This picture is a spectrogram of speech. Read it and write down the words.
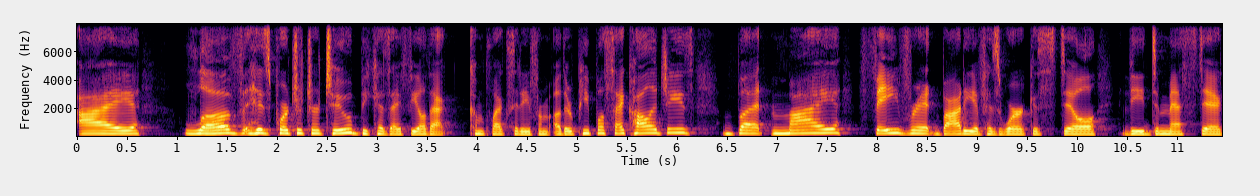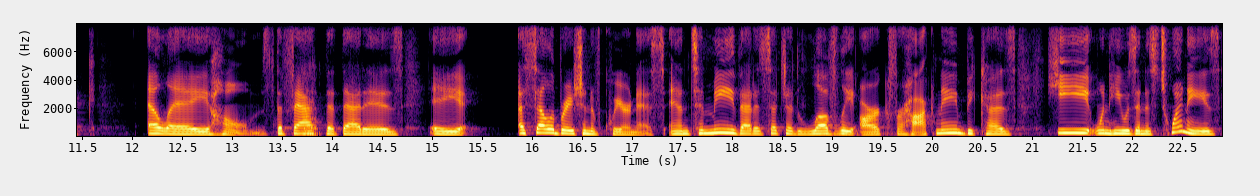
I love his portraiture too because I feel that complexity from other people's psychologies. But my favorite body of his work is still the domestic LA homes. The fact that that is a a celebration of queerness. And to me, that is such a lovely arc for Hockney because he, when he was in his 20s,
